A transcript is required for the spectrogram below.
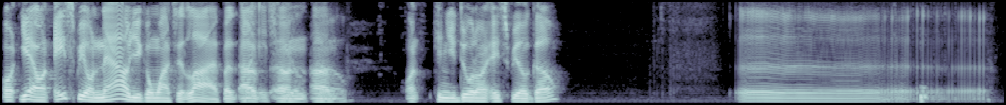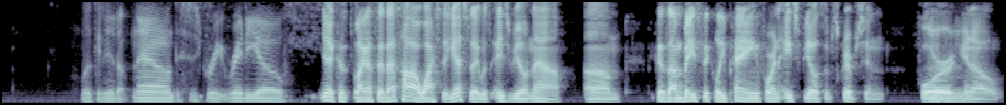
Or, yeah, on HBO now you can watch it live, but uh, on HBO on, um, on can you do it on HBO Go? Uh, looking it up now. This is great radio. Yeah, because like I said, that's how I watched it yesterday. Was HBO Now? Um, because I'm basically paying for an HBO subscription for Mhm. you know,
